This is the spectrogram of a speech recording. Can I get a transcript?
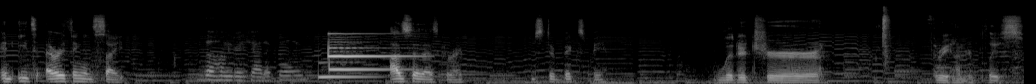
and eats everything in sight. The Hungry Caterpillar. I'd say that's correct. Mr. Bixby. Literature 300, please.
